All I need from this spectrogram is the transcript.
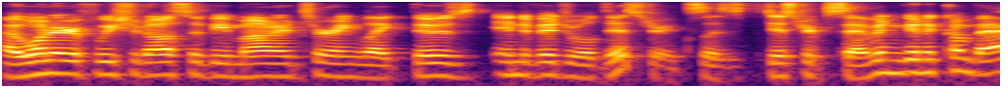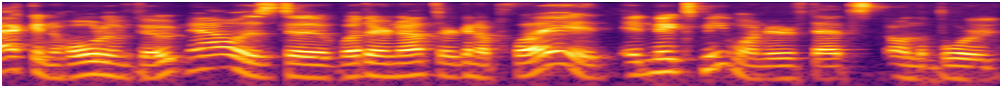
I wonder if we should also be monitoring like those individual districts. Is District Seven going to come back and hold a vote now as to whether or not they're going to play? It, it makes me wonder if that's on the board.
